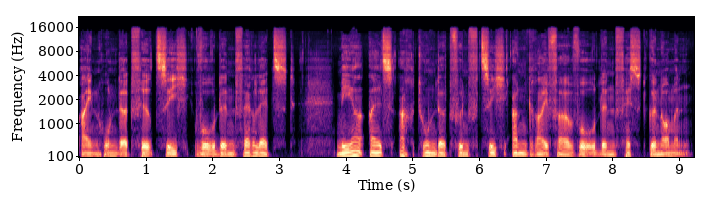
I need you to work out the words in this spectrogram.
140 wurden verletzt, mehr als 850 Angreifer wurden festgenommen.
